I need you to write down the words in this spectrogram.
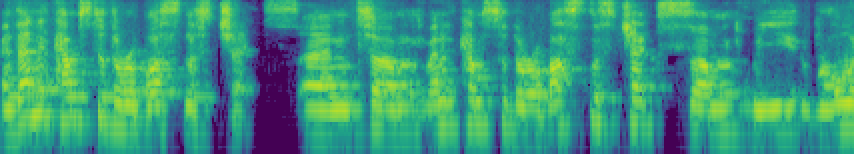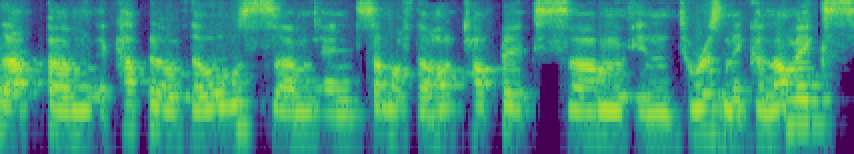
And then it comes to the robustness checks. And when it comes to the robustness checks, um, we wrote up um, a couple of those um, and some of the hot topics um, in tourism economics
